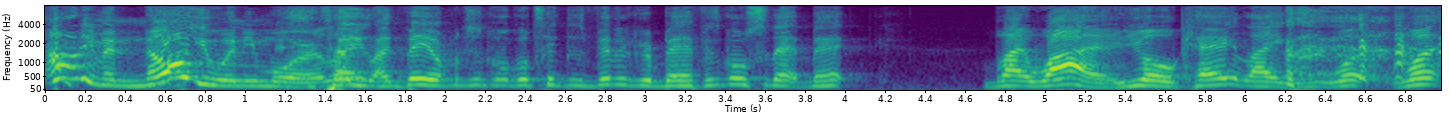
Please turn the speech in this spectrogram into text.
I don't even know you anymore. She tell Like, you like, babe, I'm just gonna go take this vinegar bath. It's gonna snap back. Like why? You okay? Like what what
